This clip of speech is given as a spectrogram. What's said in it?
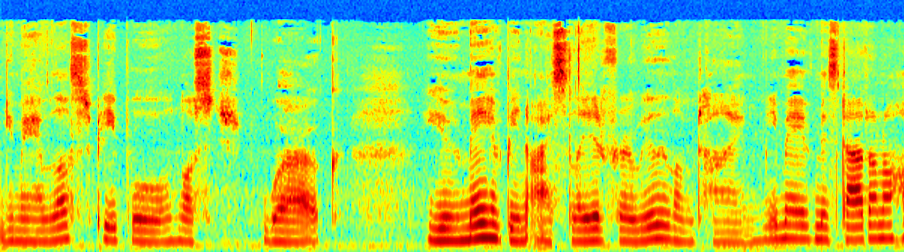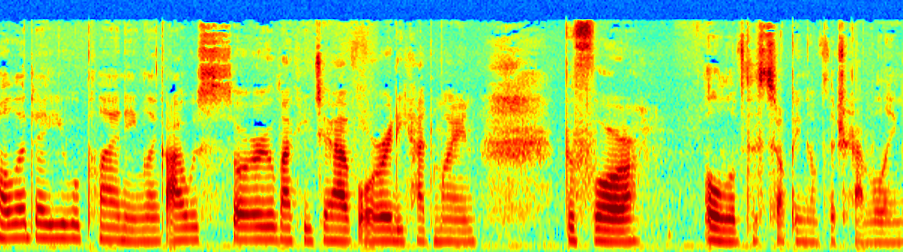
You may have lost people, lost work, you may have been isolated for a really long time. You may have missed out on a holiday you were planning. Like, I was so lucky to have already had mine before all of the stopping of the traveling.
